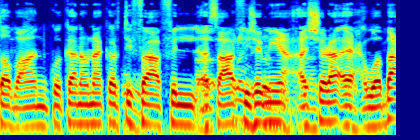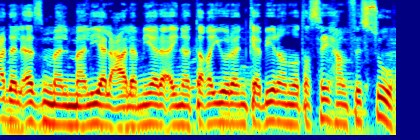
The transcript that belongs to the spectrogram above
طبعا وكان هناك ارتفاع في الأسعار في جميع الشرائح وبعد الأزمة المالية العالمية رأينا تغيرا كبيرا وتصحيحا في السوق.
